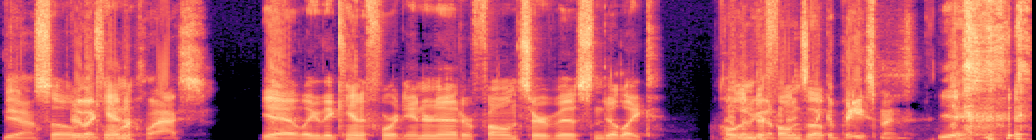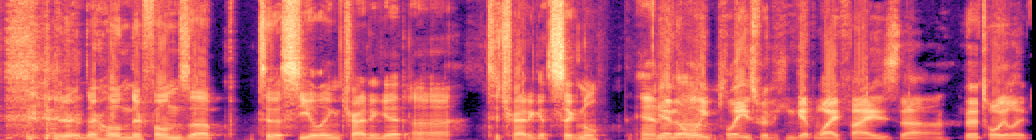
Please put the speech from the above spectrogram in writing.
Yeah. So They're they like can't. lower class. Yeah, like they can't afford internet or phone service, and they're like holding They're their living in a- phones like up. a basement. Yeah, they're they're holding their phones up to the ceiling, trying to get uh to try to get signal. And yeah, the only um, place where they can get Wi-Fi is uh, the toilet.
